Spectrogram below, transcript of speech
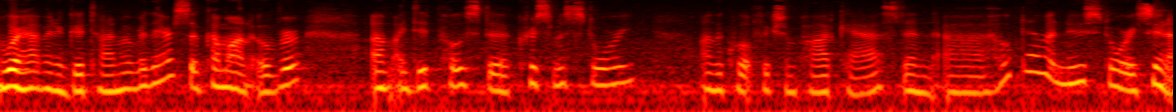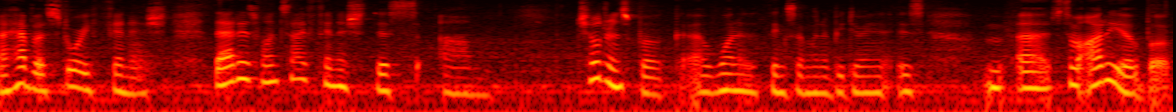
we're having a good time over there. So come on over. Um, I did post a Christmas story on the Quilt Fiction podcast, and I uh, hope to have a new story soon. I have a story finished. That is once I finish this. Um, children's book, uh, one of the things I'm going to be doing is uh, some audiobook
